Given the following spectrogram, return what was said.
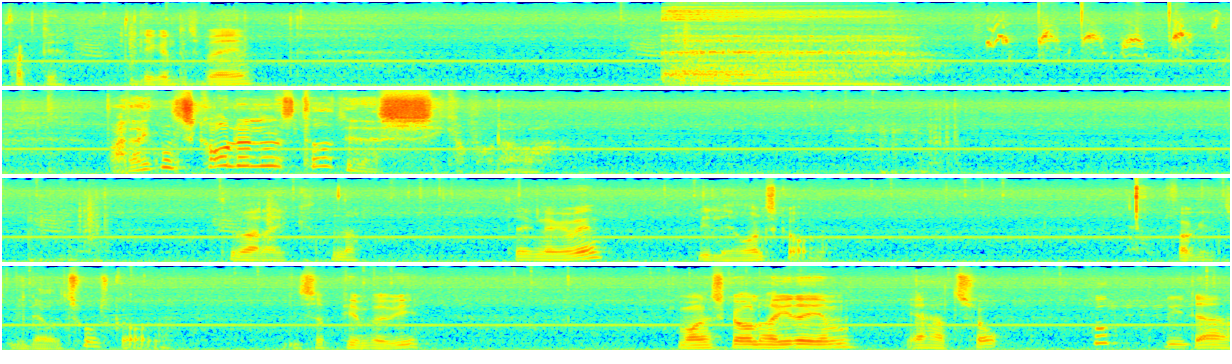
Fuck det. Det ligger lidt tilbage. Øh, var der ikke en skovl et eller andet sted? Det er jeg sikker på, der var. Det var der ikke. Nå. Det er ikke nok ved. Vi laver en skovl. Fuck it, vi laver to skovle. Lige så pimper vi. Hvor mange skovle har I derhjemme? Jeg har to. Hup, lige der.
